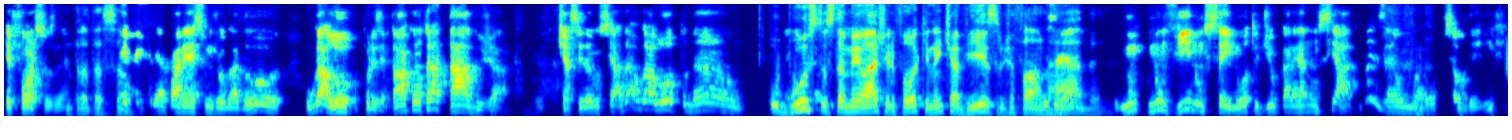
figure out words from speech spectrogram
reforços, né? Contratação. Sempre que aparece um jogador, o Galopo, por exemplo, estava contratado já. Tinha sido anunciado, ah, o Galopo não. O Bustos é, também, eu acho, ele falou que nem tinha visto, não tinha falado é. nada. É. Não, não vi, não sei. No outro dia o cara é anunciado, mas é uma opção dele, enfim.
